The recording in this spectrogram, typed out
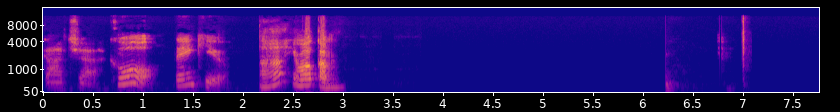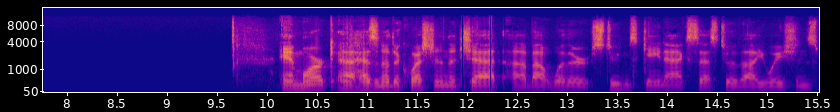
gotcha. Cool. Thank you. uh huh. You're welcome. And Mark uh, has another question in the chat uh, about whether students gain access to evaluations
